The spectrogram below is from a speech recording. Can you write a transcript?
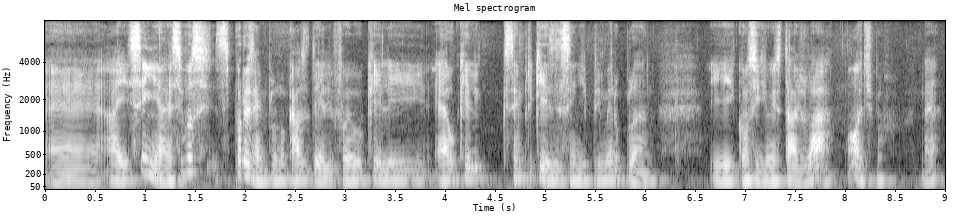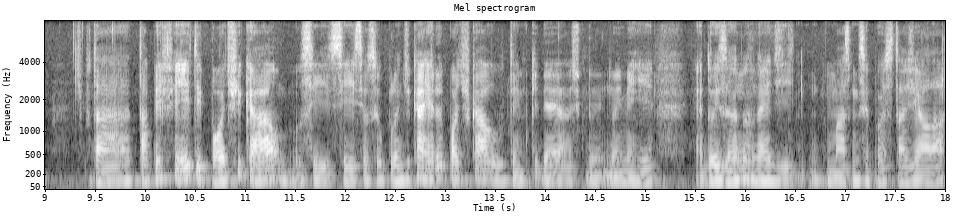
É, aí sim, é, se você, se, por exemplo, no caso dele, foi o que ele. É o que ele sempre quis, assim, de primeiro plano. E conseguiu um estágio lá, ótimo, né? Tipo, tá, tá perfeito e pode ficar. Se, se esse é o seu plano de carreira, pode ficar o tempo que der. Acho que no, no MRE é dois anos, né? De, no máximo que você pode estagiar lá.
